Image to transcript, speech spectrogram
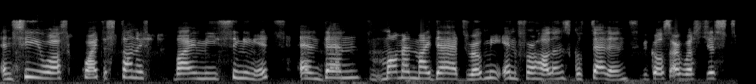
and she was quite astonished by me singing it. And then mom and my dad wrote me in for Holland's Got Talent because I was just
